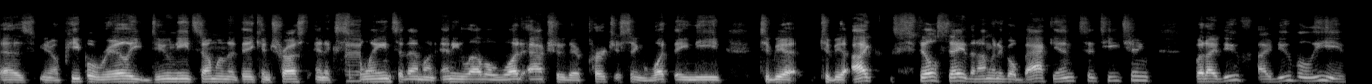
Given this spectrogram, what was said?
as you know people really do need someone that they can trust and explain to them on any level what actually they're purchasing what they need to be a, to be i still say that i'm going to go back into teaching but i do i do believe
